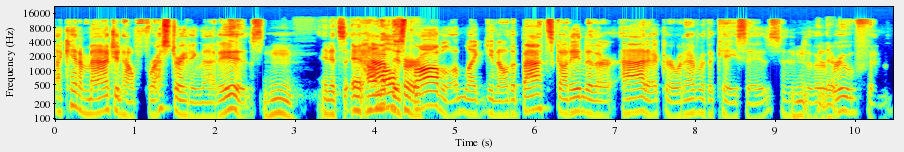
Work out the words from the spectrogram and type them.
i can't imagine how frustrating that is. hmm And it's it, have this for problem, like you know, the bats got into their attic or whatever the case is, and Mhm, into and their roof, and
